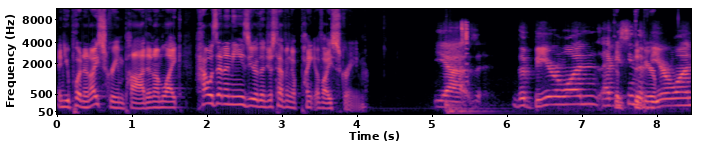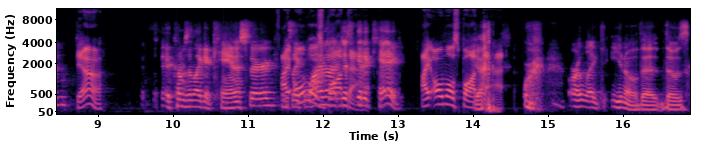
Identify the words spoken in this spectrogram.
and you put in an ice cream pod, and I'm like, how is that any easier than just having a pint of ice cream? yeah, th- the beer one. Have The- you seen the the, beer- beer... one? Yeah, It comes in like a canister. It's I like, almost why not bought just that. get a keg? I almost bought Yeah. that. Or or like, you know, the those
